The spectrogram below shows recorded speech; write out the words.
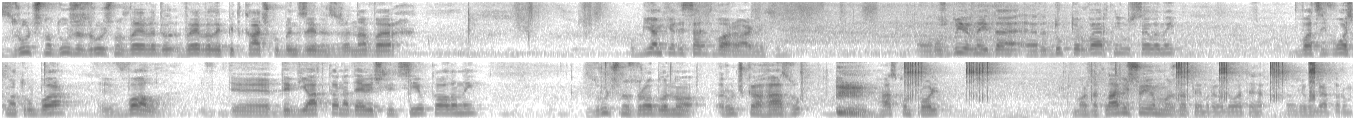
Зручно, дуже зручно вивели, вивели підкачку бензини вже наверх. Об'єм 52 реальних. Е, Розбірний йде е, редуктор верхній усилений. 28 труба, вал е, дев'ятка на 9 шліців калений. Зручно зроблено ручка газу, газ-контроль. Можна клавішою, можна тим регулювати регулятором.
